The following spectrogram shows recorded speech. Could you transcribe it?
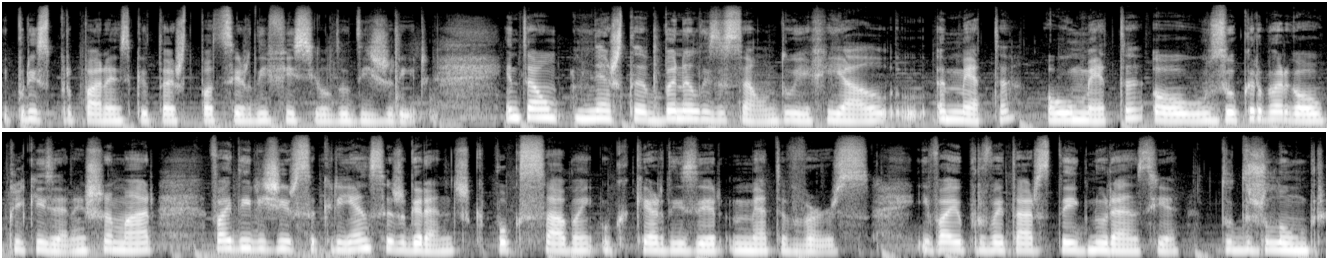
E por isso preparem-se que o texto pode ser difícil de digerir. Então, nesta banalização do irreal, a meta, ou o meta, ou o Zuckerberg, ou o que lhe quiserem chamar, vai dirigir-se a crianças grandes que pouco sabem o que quer dizer metaverse e vai aproveitar-se da ignorância, do deslumbre,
